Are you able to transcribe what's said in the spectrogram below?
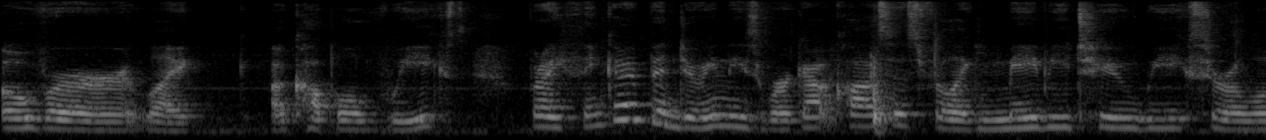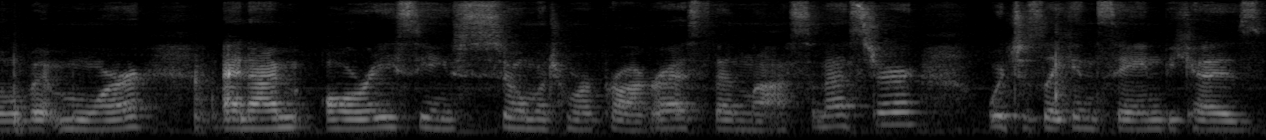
over like a couple of weeks. But I think I've been doing these workout classes for like maybe two weeks or a little bit more. And I'm already seeing so much more progress than last semester which is like insane because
